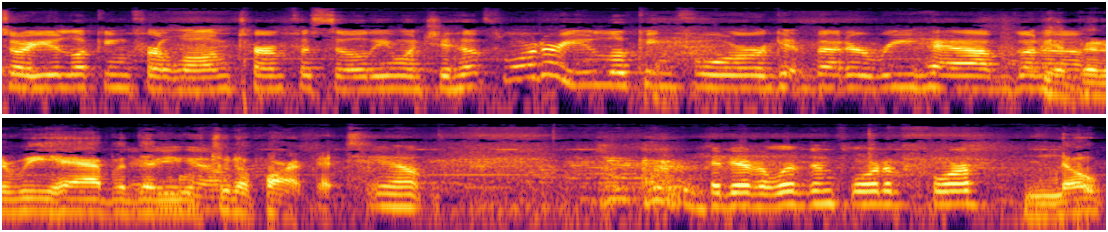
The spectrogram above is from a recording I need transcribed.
So are you looking for a long-term facility once you hit Florida? Or are you looking for get better rehab? Gonna Get better rehab and There then move go. to an apartment. Yep. Have you ever lived in Florida before? Nope.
